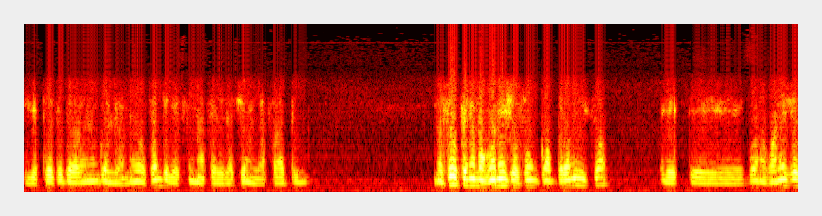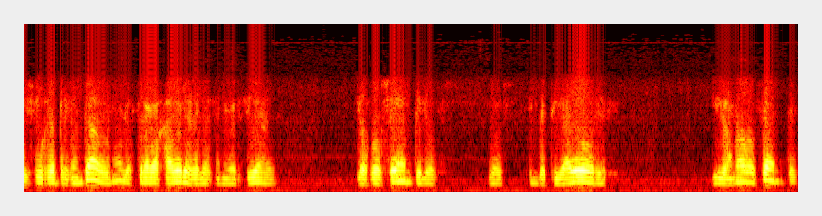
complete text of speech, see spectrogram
y después otra reunión con los no docentes, que es una federación, la FATU. Nosotros tenemos con ellos un compromiso, este, bueno, con ellos sus representados, ¿no? los trabajadores de las universidades, los docentes, los, los investigadores y los no docentes.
